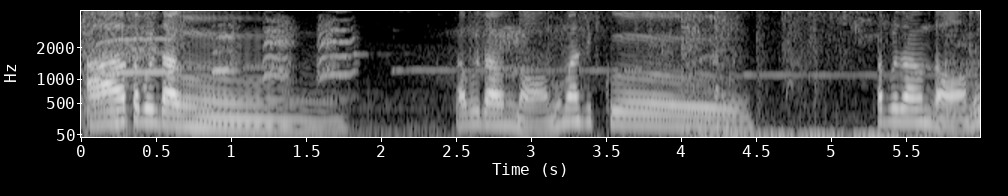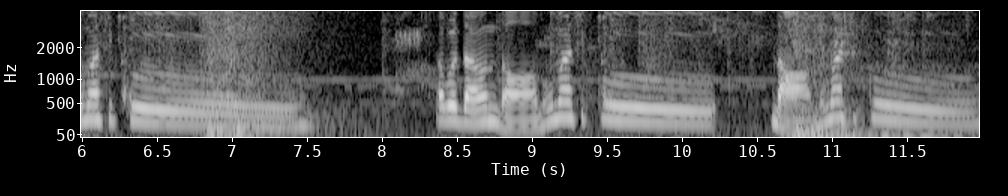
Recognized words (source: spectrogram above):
아 double down. Double down 너무 맛있고. Double down 너무 맛있고. Double down 너무 맛있고. 너무 맛있고.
